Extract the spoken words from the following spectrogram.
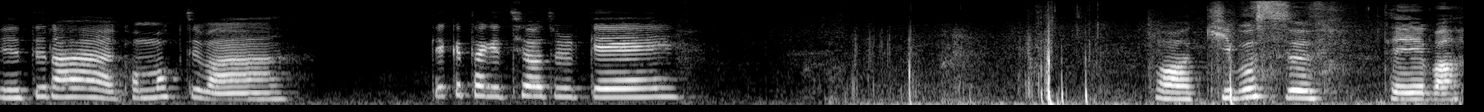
얘들아, 겁먹지 마. 깨끗하게 치워줄게. 와, 기부스 대박.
